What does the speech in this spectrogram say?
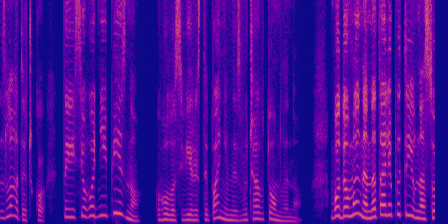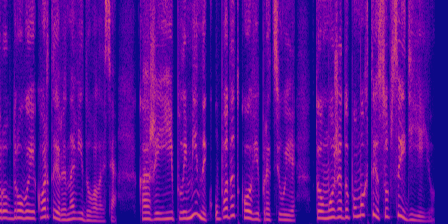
Златочко, ти сьогодні пізно? Голос Віри Степанівни звучав втомлено. Бо до мене Наталя Петрівна з 42-ї квартири навідувалася. Каже, її племінник у податковій працює, то може допомогти субсидією.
